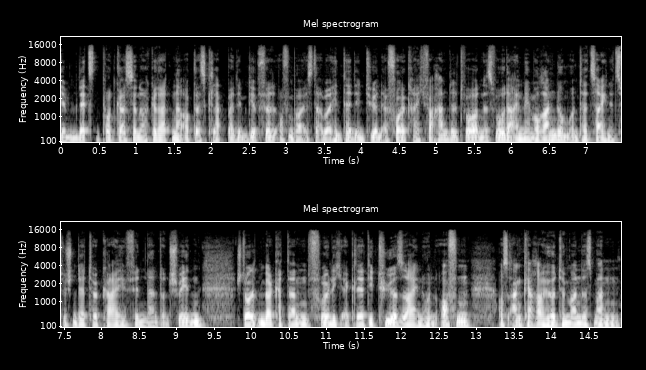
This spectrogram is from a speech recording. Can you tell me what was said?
im letzten Podcast ja noch gedacht, na, ob das klappt bei dem Gipfel. Offenbar ist da aber hinter den Türen erfolgreich verhandelt worden. Es wurde ein Memorandum unterzeichnet zwischen der Türkei, Finnland und Schweden. Stoltenberg hat dann fröhlich erklärt, die Tür sei nun offen. Aus Ankara hörte man, dass man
